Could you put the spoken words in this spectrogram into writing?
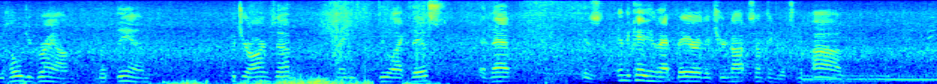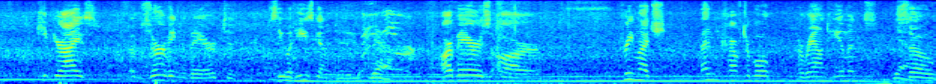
you hold your ground, but then put your arms up, maybe do like this, and that is indicating to that bear that you're not something that's. Um, keep your eyes observing the bear to see what he's going to do. Yeah. Our bears are pretty much uncomfortable around humans. Yeah. So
